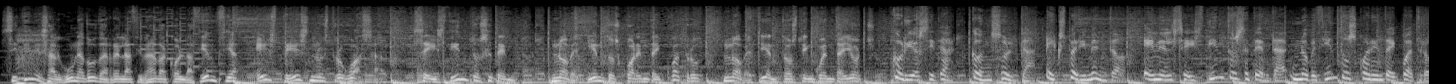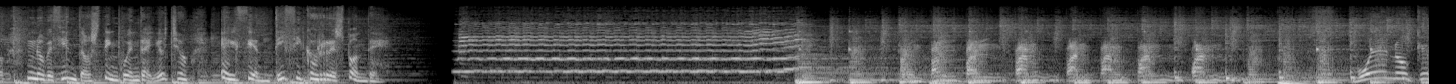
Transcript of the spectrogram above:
Si tienes alguna duda relacionada con la ciencia, este es nuestro WhatsApp. 670-944-958. Curiosidad, consulta, experimento. En el 670-944-958, el científico responde. Bueno, ¿qué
